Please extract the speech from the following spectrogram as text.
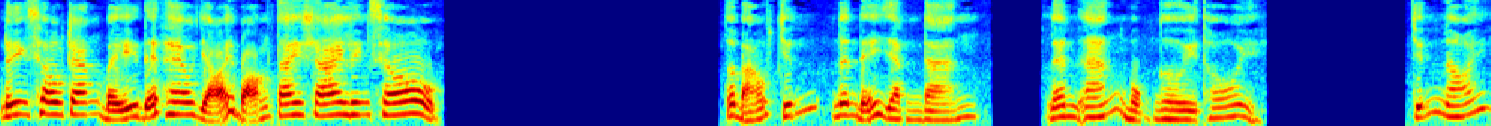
Liên Xô trang bị để theo dõi bọn tay sai Liên Xô. Tôi bảo chính nên để dành đạn, lên án một người thôi. Chính nói,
